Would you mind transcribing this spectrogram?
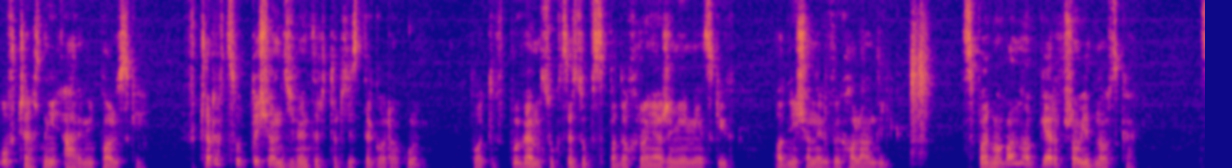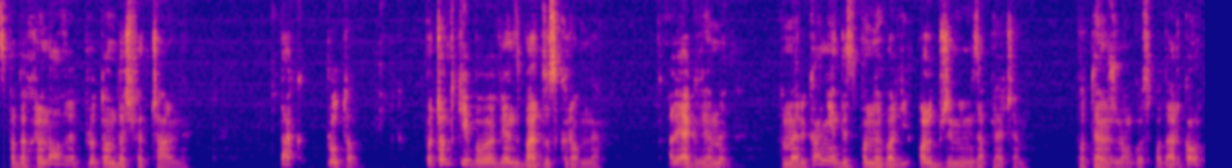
ówczesnej armii polskiej. W czerwcu 1940 roku, pod wpływem sukcesów spadochroniarzy niemieckich odniesionych w Holandii, sformowano pierwszą jednostkę spadochronowy pluton doświadczalny. Tak, pluton. Początki były więc bardzo skromne, ale jak wiemy, Amerykanie dysponowali olbrzymim zapleczem, potężną gospodarką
